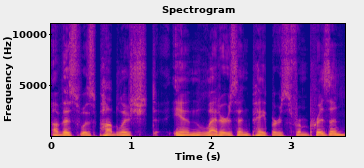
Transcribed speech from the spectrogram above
Uh, this was published in Letters and Papers from Prison,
